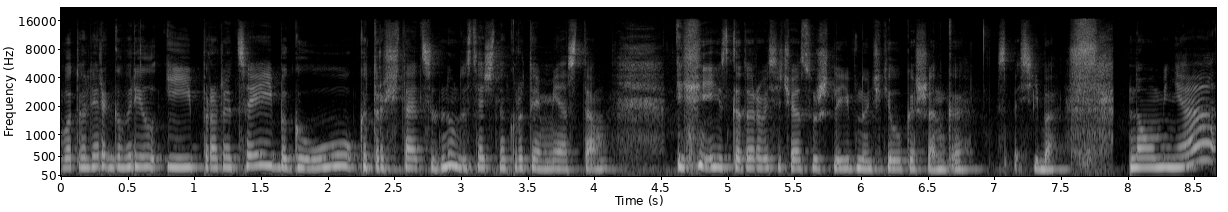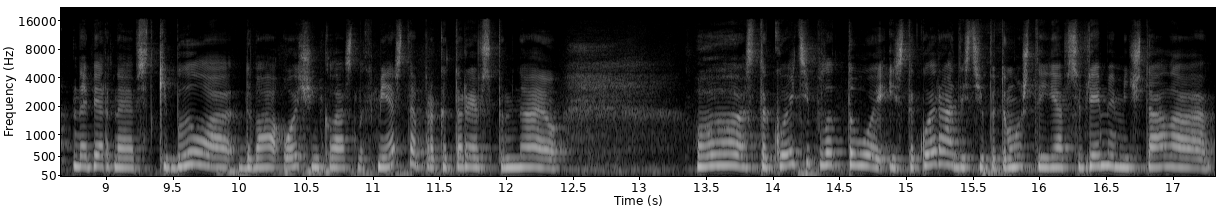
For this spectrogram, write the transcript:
вот Валера говорил и про РЦ, и БГУ, который считается ну, достаточно крутым местом, и из которого сейчас ушли и внучки Лукашенко. Спасибо. Но у меня, наверное, все-таки было два очень классных места, про которые я вспоминаю о, с такой теплотой и с такой радостью, потому что я все время мечтала,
